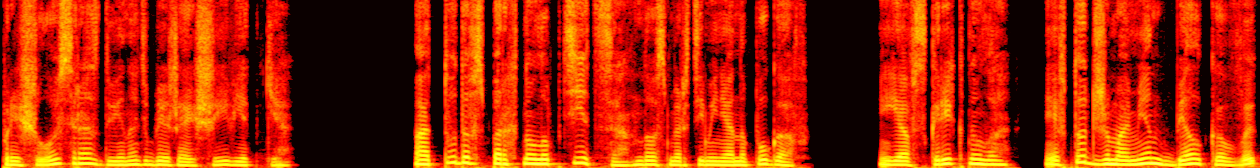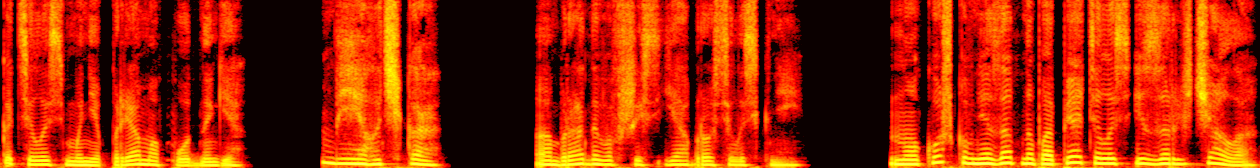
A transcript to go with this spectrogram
Пришлось раздвинуть ближайшие ветки. Оттуда вспорхнула птица, до смерти меня напугав. Я вскрикнула, и в тот же момент белка выкатилась мне прямо под ноги. «Белочка!» Обрадовавшись, я бросилась к ней. Но кошка внезапно попятилась и зарычала.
